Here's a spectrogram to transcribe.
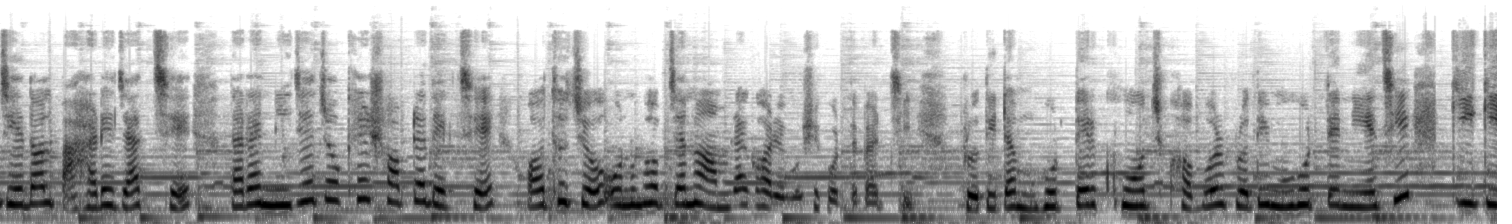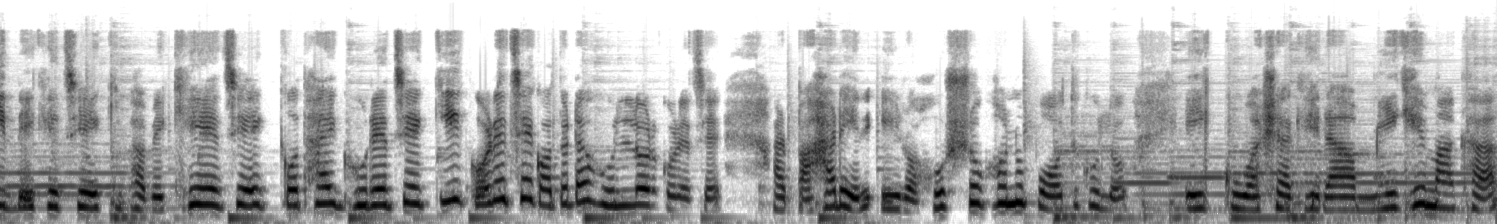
যে দল পাহাড়ে যাচ্ছে, তারা নিজে চোখে সবটা দেখছে, অথচ অনুভব যেন আমরা ঘরে বসে করতে পারছি। প্রতিটা মুহূর্তের খোঁজ খবর প্রতি মুহূর্তে নিয়েছি, কি কি দেখেছে, কীভাবে খেয়েছে, কোথায় ঘুরেছে, কি করেছে, কতটা হুল্লোড় করেছে। আর পাহাড়ের এই রহস্য ঘন পথগুলো, এই কুয়াশা ঘেরা, মেঘে মাখা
